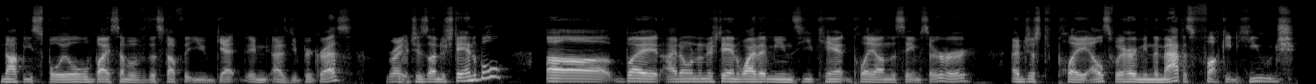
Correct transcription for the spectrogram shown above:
not be spoiled by some of the stuff that you get in as you progress right. which is understandable. Uh, but I don't understand why that means you can't play on the same server and just play elsewhere. I mean, the map is fucking huge.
